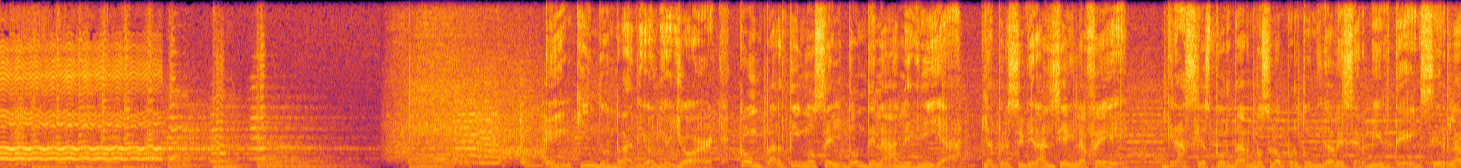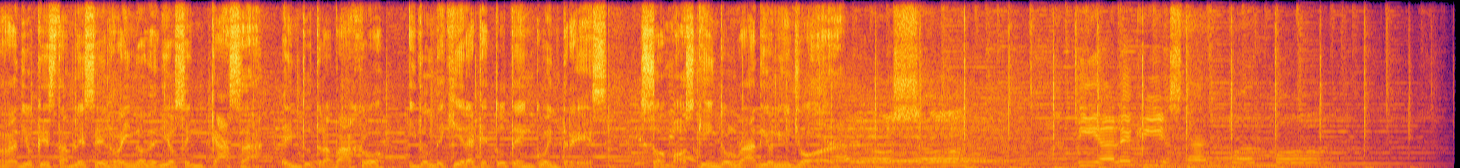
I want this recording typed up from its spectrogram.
En Kingdom Radio New York compartimos el don de la alegría, la perseverancia y la fe. Gracias por darnos la oportunidad de servirte, ser la radio que establece el reino de Dios en casa, en tu trabajo y donde quiera que tú te encuentres. Somos Kingdom Radio New York. Mi alegría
